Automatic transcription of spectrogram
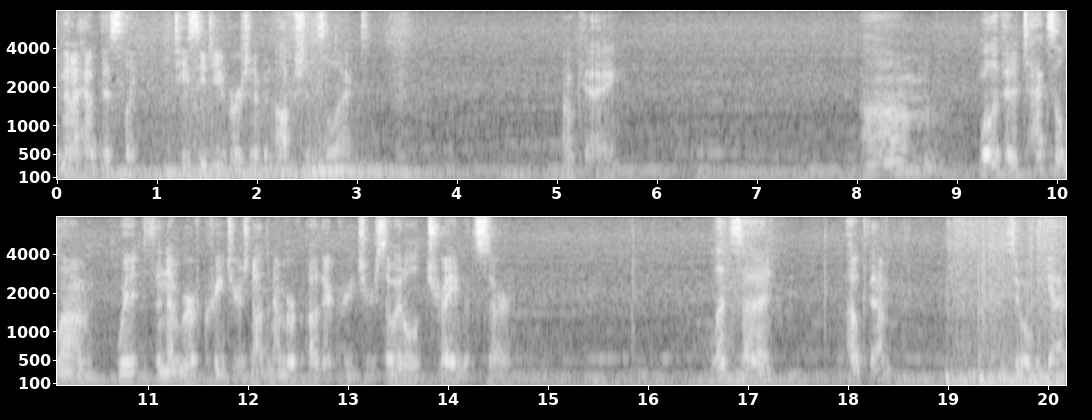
And then I have this, like, TCG version of an option select. Okay. Um... Well, if it attacks alone, it's the number of creatures, not the number of other creatures, so it'll trade with Sir. Let's, uh, poke them. See what we get.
